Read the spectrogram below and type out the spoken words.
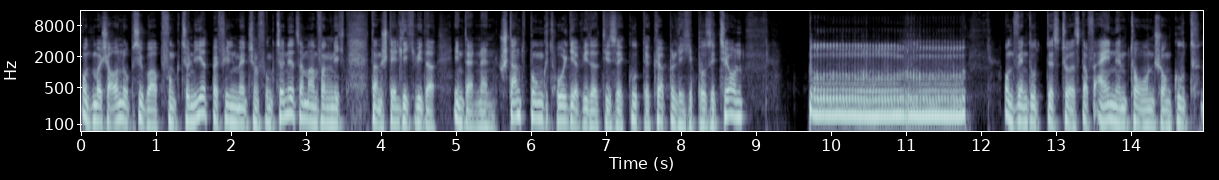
und mal schauen, ob es überhaupt funktioniert. Bei vielen Menschen funktioniert es am Anfang nicht. Dann stell dich wieder in deinen Standpunkt, hol dir wieder diese gute körperliche Position. Und wenn du das zuerst auf einem Ton schon gut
